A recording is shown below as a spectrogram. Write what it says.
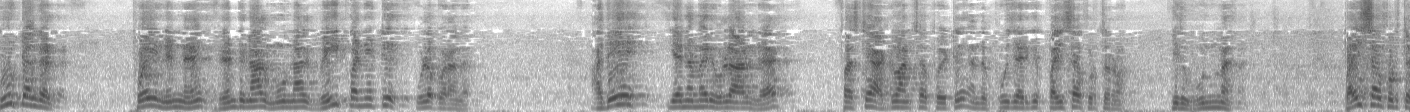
கூட்டங்கள் போய் நின்று ரெண்டு நாள் மூணு நாள் வெயிட் பண்ணிட்டு உள்ள போறாங்க. அதே என்ன மாதிரி உள்ள ஆளுங்க ஃபர்ஸ்டே அட்வான்ஸா போயிட்டு அந்த பூஜாரிக்கு பைசா கொடுத்துறோம் இது உண்மை. பைசா கொடுத்த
